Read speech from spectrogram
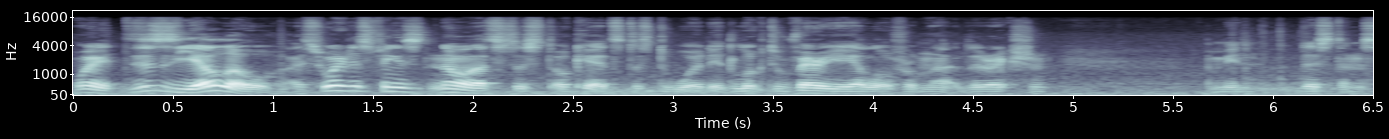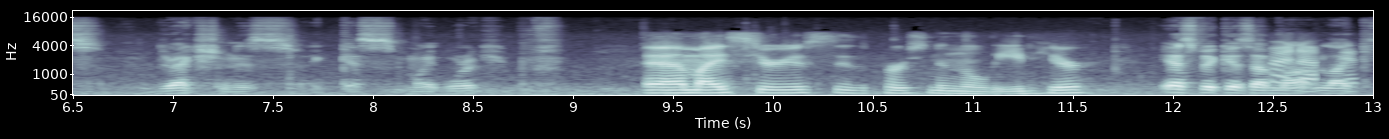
Wait, this is yellow. I swear this thing is. No, that's just. Okay, it's just wood. It looked very yellow from that direction. I mean, distance. Direction is, I guess, might work. Am I seriously the person in the lead here? Yes, because I'm not, like,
